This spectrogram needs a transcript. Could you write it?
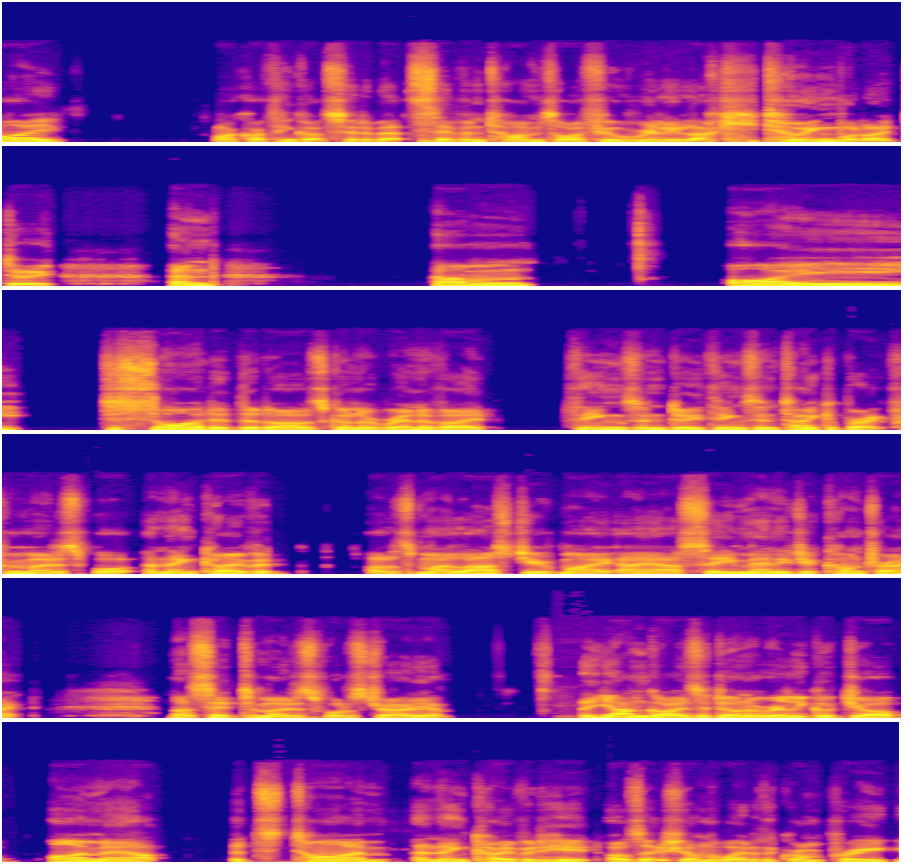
I, like I think I've said about seven times, I feel really lucky doing what I do. And um, I decided that I was going to renovate things and do things and take a break from motorsport. And then COVID I was my last year of my ARC manager contract, and I said to Motorsport Australia, "The young guys are doing a really good job. I'm out. It's time." And then COVID hit. I was actually on the way to the Grand Prix.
